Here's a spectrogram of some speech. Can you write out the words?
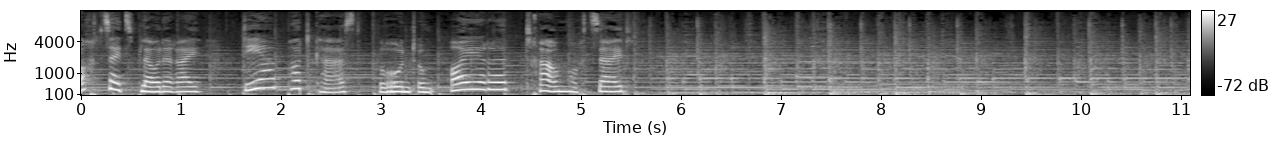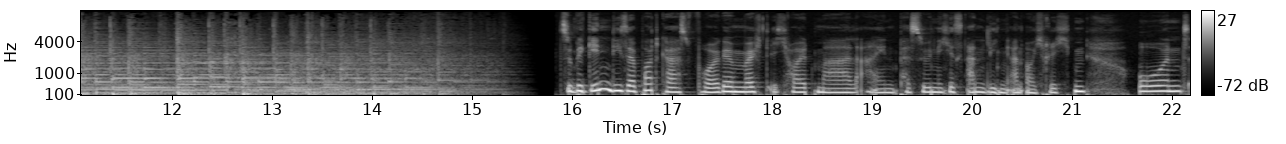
Hochzeitsplauderei, der Podcast rund um eure Traumhochzeit. Zu Beginn dieser Podcast-Folge möchte ich heute mal ein persönliches Anliegen an euch richten und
